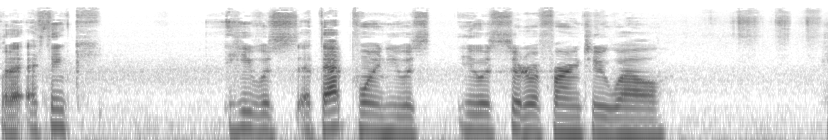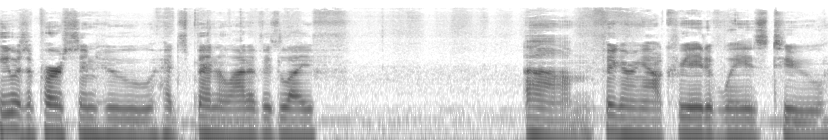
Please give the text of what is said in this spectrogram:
But I, I, think he was at that point he was he was sort of referring to well he was a person who had spent a lot of his life um, figuring out creative ways to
